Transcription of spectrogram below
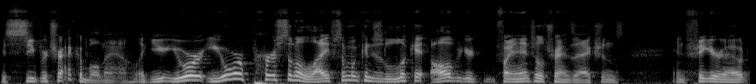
is super trackable now. Like you, your your personal life, someone can just look at all of your financial transactions and figure out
